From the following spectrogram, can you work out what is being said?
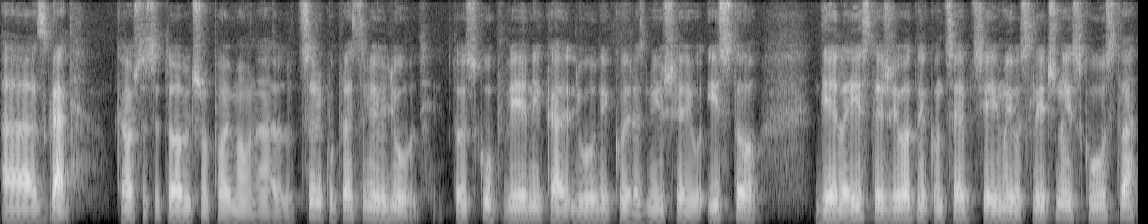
a, zgrade, kao što se to obično poima u narodu. Crkvu predstavljaju ljudi. To je skup vjernika, ljudi koji razmišljaju isto, dijele iste životne koncepcije, imaju slična iskustva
